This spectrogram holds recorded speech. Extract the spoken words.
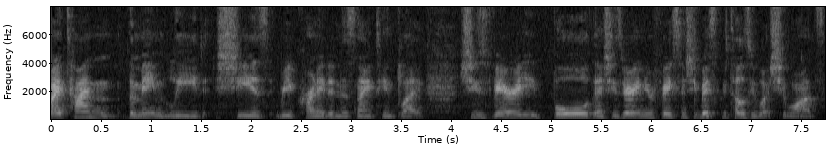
by time the main lead she is reincarnated in his 19th life. She's very bold and she's very in your face and she basically tells you what she wants.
